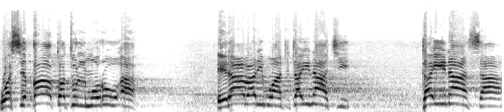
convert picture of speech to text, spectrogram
Wasiqatat lmurua era abalibwa nti talina ki? Talina nsa.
